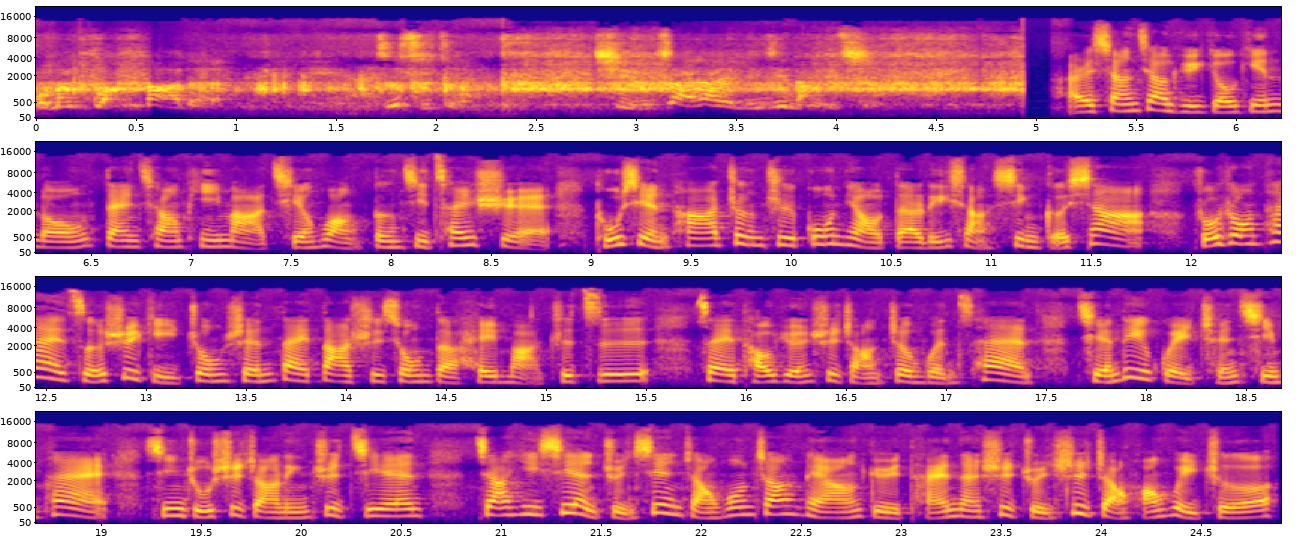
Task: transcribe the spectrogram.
我们广大的支持者，请再爱民进党一次。而相较于尤延龙单枪匹马前往登记参选，凸显他政治孤鸟的理想性格下，卓荣泰则是以终身带大师兄的黑马之姿，在桃园市长郑文灿、前立鬼陈其迈、新竹市长林志坚、嘉义县准县长翁章良与台南市准市长黄伟哲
